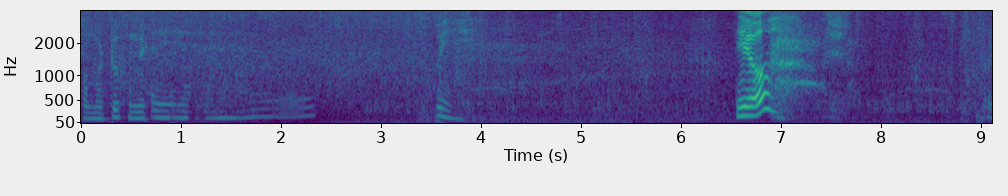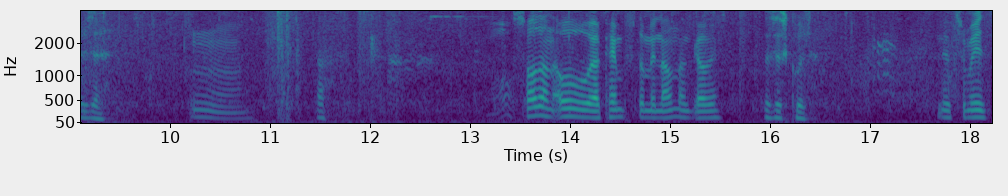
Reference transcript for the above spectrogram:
Komm mal durch mich. Ui. Ja. Da ist er. Hm. Ja. So dann, oh, er kämpft da miteinander, glaube ich. Das ist gut. Ja, zumindest.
